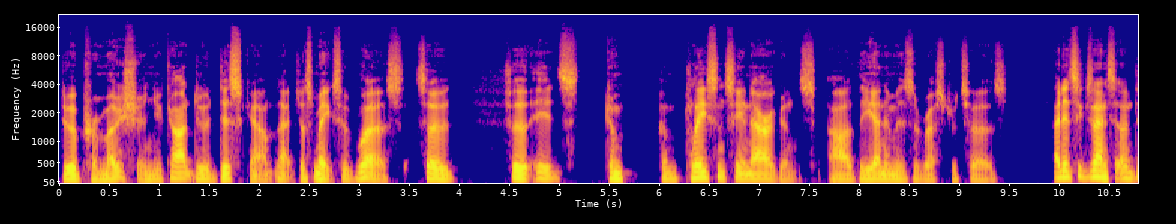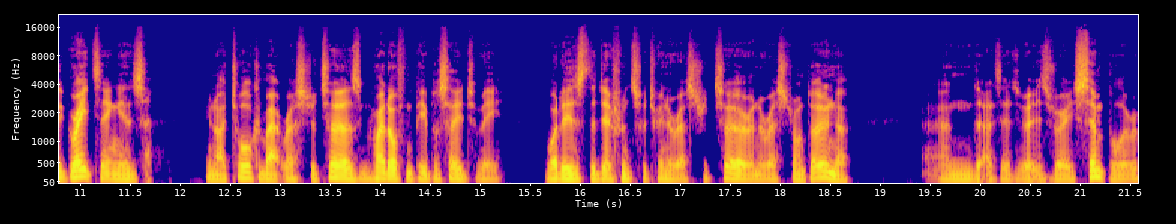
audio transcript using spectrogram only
do a promotion you can't do a discount that just makes it worse so for it's Com- complacency and arrogance are the enemies of restaurateurs. And it's exactly, and the great thing is, you know, I talk about restaurateurs, and quite often people say to me, what is the difference between a restaurateur and a restaurant owner? And I said, it's very simple.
